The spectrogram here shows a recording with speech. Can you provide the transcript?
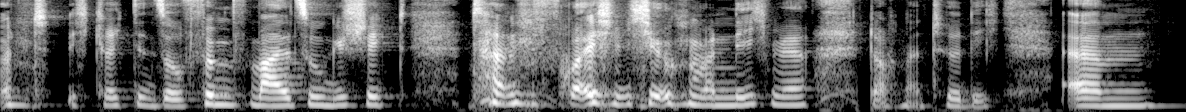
und ich kriege den so fünfmal zugeschickt, dann freue ich mich irgendwann nicht mehr. Doch, natürlich. Ähm,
